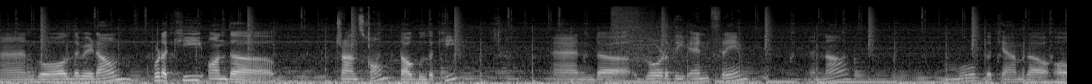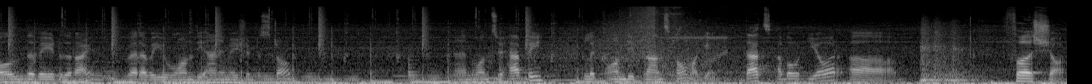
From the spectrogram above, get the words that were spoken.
and go all the way down. Put a key on the transform toggle the key and uh, go to the end frame. And now move the camera all the way to the right wherever you want the animation to stop. And once you're happy click on the transform again. That's about your uh, first shot.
